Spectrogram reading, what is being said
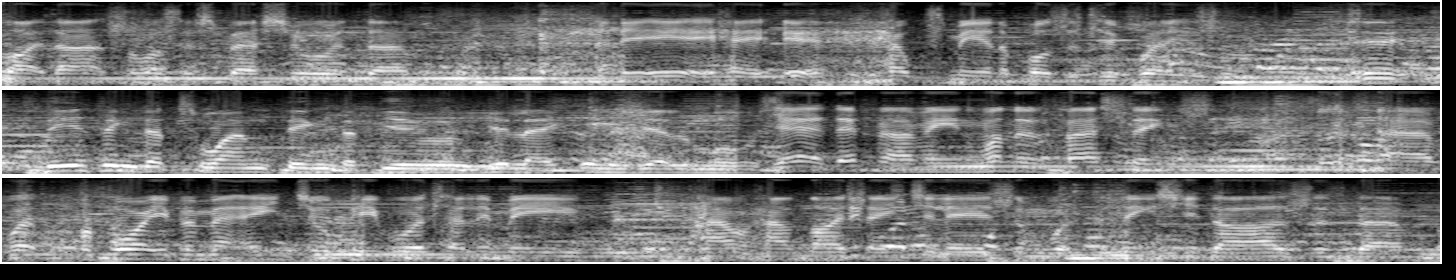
like that, someone so special, and um, and it, it, it helps me in a positive way. Uh, do you think that's one thing that you you like Angel most? Yeah, definitely. I mean, one of the first things, uh, before I even met Angel, people were telling me how, how nice Angel is and what the things she does, and um,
